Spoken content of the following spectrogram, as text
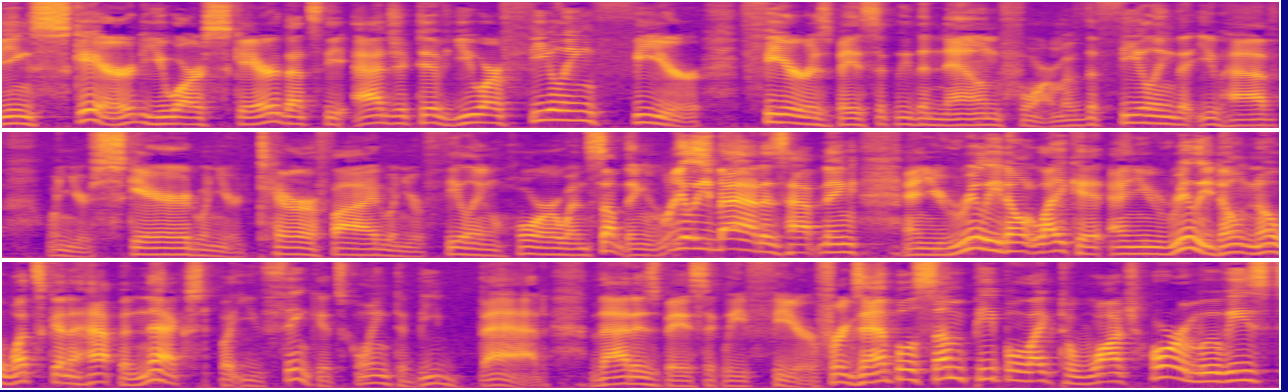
Being scared, you are scared. That's the adjective. You are feeling fear. Fear is basically the noun form of the feeling that you have when you're scared, when you're terrified, when you're feeling horror, when something really bad is happening and you really don't like it and you really don't know what's going to happen next, but you think it's going to be bad. That is basically fear. For example, some people like to watch horror movies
